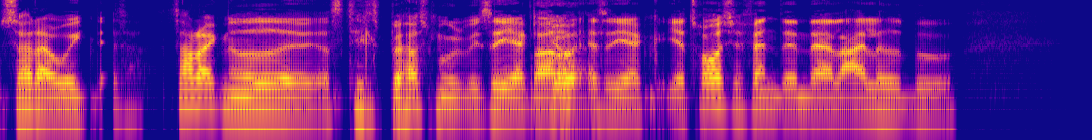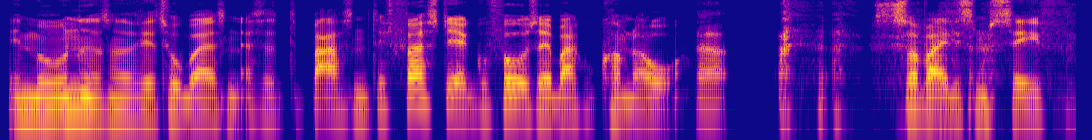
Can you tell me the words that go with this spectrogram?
så er der jo ikke, altså, så er der ikke noget øh, at stille spørgsmål ved. Så jeg, Nej, gjorde, altså, jeg, jeg tror også, jeg fandt den der lejlighed på en måned og sådan noget, for jeg tog bare sådan, altså det, bare sådan, det første, jeg kunne få, så jeg bare kunne komme derover. Ja. så var jeg ligesom safe.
